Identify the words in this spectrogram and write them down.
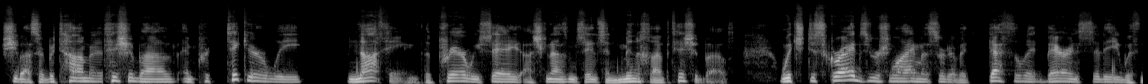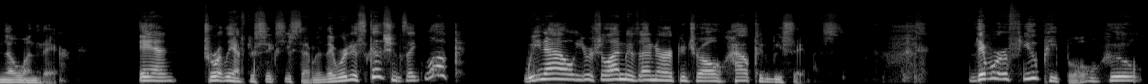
Shiva B'Tama, Tisha B'Av, and particularly Nachem, the prayer we say, Ashkenazim saints in Mincha Tisha B'Av, which describes Yerushalayim as sort of a desolate, barren city with no one there. And shortly after 67, there were discussions like, look, we now, Yerushalayim is under our control. How could we say this? There were a few people who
